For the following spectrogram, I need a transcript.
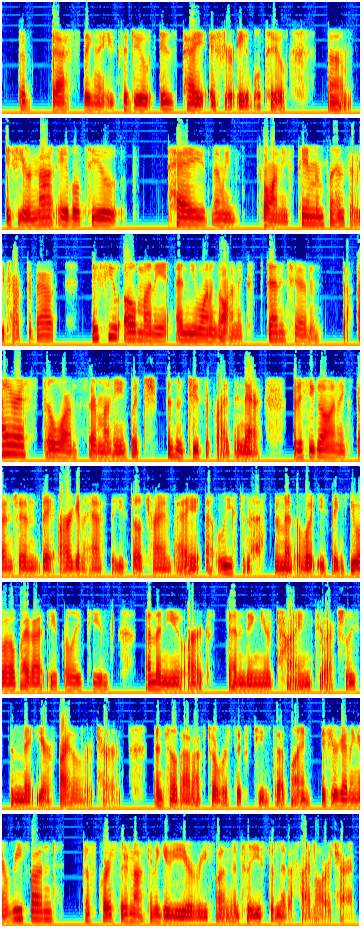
best thing that you could do is pay if you're able to. Um, if you're not able to pay, then we go on these payment plans that we talked about. If you owe money and you want to go on extension, the IRS still wants their money, which isn't too surprising there. But if you go on extension, they are going to ask that you still try and pay at least an estimate of what you think you owe by that April 18th, and then you are extending your time to actually submit your final return until that October 16th deadline. If you're getting a refund, of course, they're not going to give you your refund until you submit a final return.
